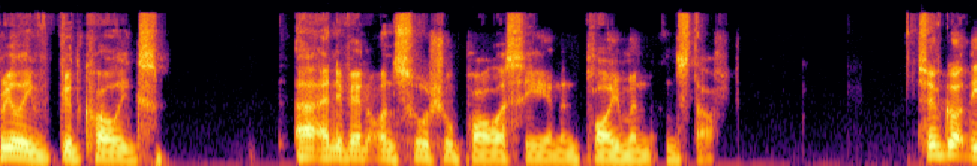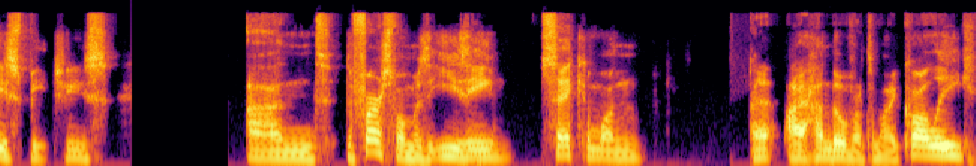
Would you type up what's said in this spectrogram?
really good colleagues at an event on social policy and employment and stuff. So I've got these speeches, and the first one was easy. Second one, uh, I hand over to my colleague.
